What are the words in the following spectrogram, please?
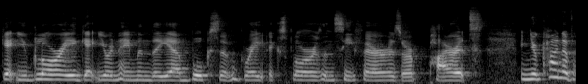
get you glory get your name in the uh, books of great explorers and seafarers or pirates and you're kind of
